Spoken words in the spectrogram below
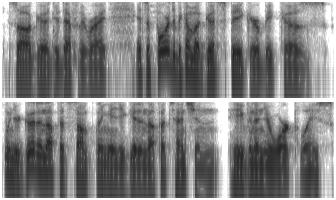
It's all good. You're definitely right. It's important to become a good speaker because when you're good enough at something and you get enough attention, even in your workplace,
